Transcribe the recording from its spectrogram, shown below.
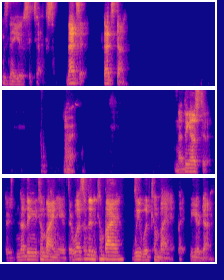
is negative 6x. That's it. That's done. All right. Nothing else to it. There's nothing to combine here. If there was something to combine, we would combine it, but we are done.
